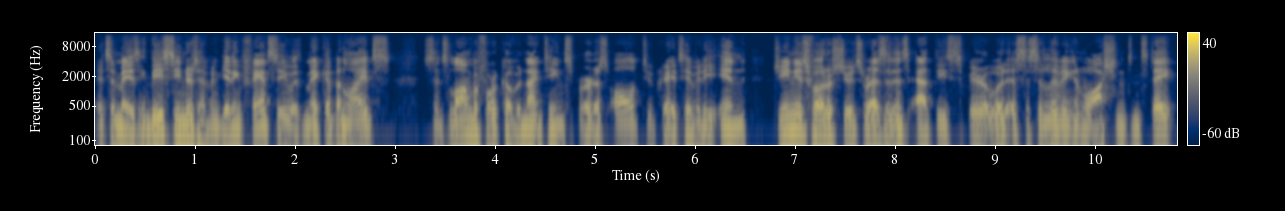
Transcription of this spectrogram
It's amazing. These seniors have been getting fancy with makeup and lights since long before COVID 19 spurred us all to creativity. In genius photo shoots, residents at the Spiritwood Assisted Living in Washington State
